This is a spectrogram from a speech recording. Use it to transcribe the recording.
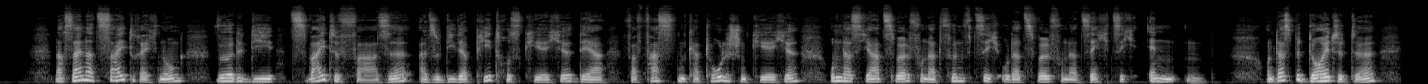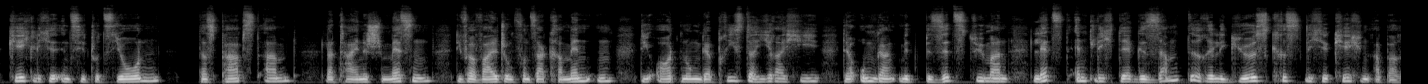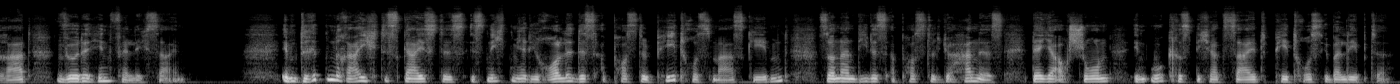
Nach seiner Zeitrechnung würde die zweite Phase, also die der Petruskirche, der verfassten katholischen Kirche, um das Jahr 1250 oder 1260 enden. Und das bedeutete kirchliche Institutionen, das Papstamt, lateinische Messen, die Verwaltung von Sakramenten, die Ordnung der Priesterhierarchie, der Umgang mit Besitztümern, letztendlich der gesamte religiös-christliche Kirchenapparat würde hinfällig sein. Im Dritten Reich des Geistes ist nicht mehr die Rolle des Apostel Petrus maßgebend, sondern die des Apostel Johannes, der ja auch schon in urchristlicher Zeit Petrus überlebte.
